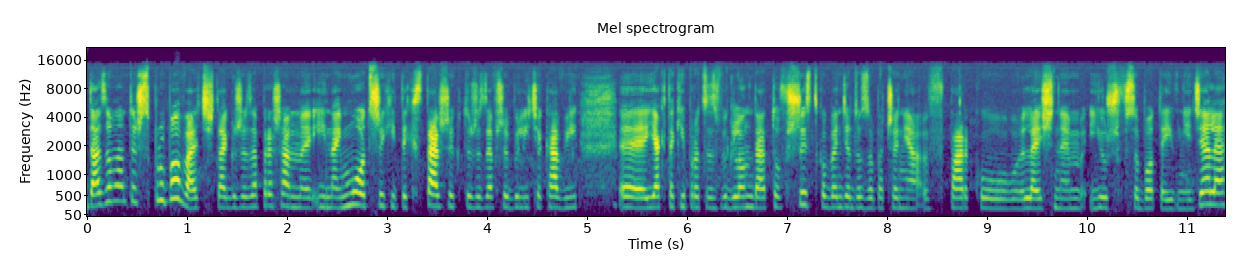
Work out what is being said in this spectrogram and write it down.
dadzą nam też spróbować. Także zapraszamy i najmłodszych, i tych starszych, którzy zawsze byli ciekawi, y, jak taki proces wygląda. To wszystko będzie do zobaczenia w parku leśnym już w sobotę i w niedzielę.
